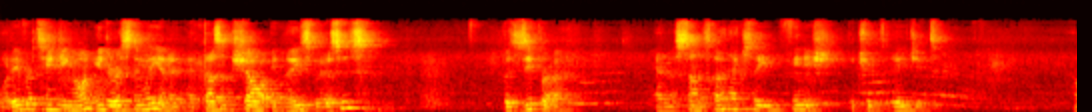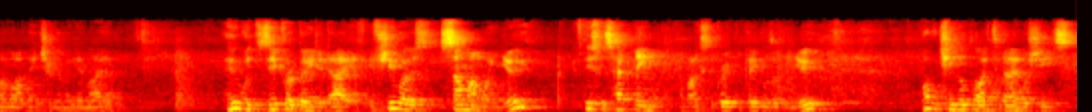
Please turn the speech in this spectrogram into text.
Whatever it's hinging on, interestingly, and it, it doesn't show up in these verses, but Zipporah and the sons don't actually finish the trip to Egypt. Oh, I might mention them again later. Who would Zipporah be today? If, if she was someone we knew, if this was happening amongst a group of people that we knew, what would she look like today? Well, she's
